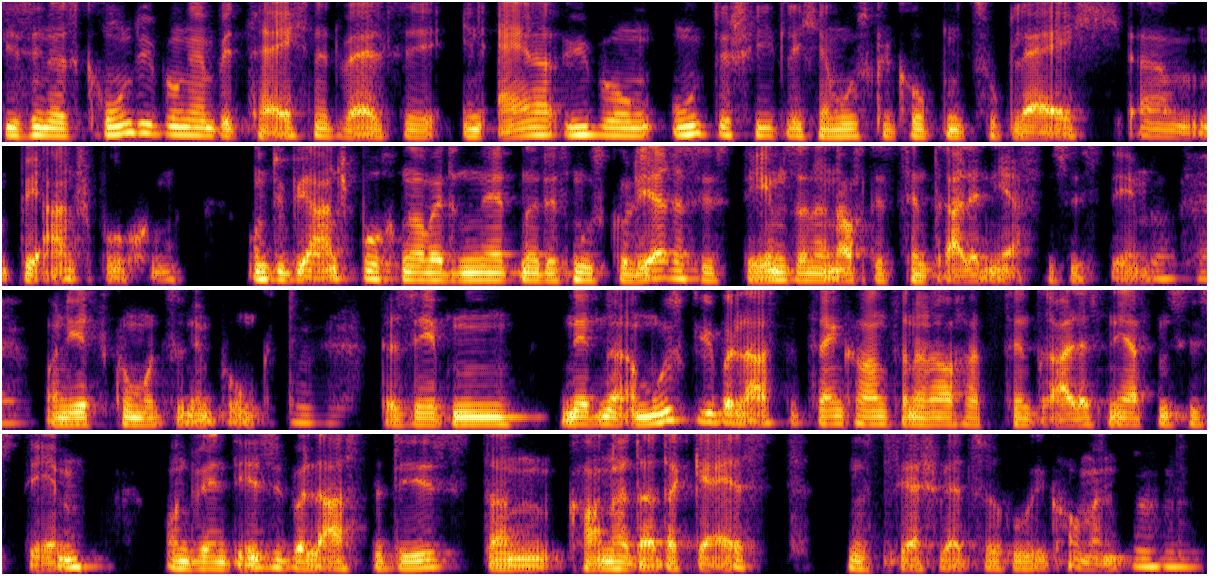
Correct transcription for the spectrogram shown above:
Die sind als Grundübungen bezeichnet, weil sie in einer Übung unterschiedliche Muskelgruppen zugleich ähm, beanspruchen. Und die beanspruchen aber dann nicht nur das muskuläre System, sondern auch das zentrale Nervensystem. Okay. Und jetzt kommen wir zu dem Punkt, dass eben nicht nur ein Muskel überlastet sein kann, sondern auch ein zentrales Nervensystem. Und wenn das überlastet ist, dann kann halt auch der Geist nur sehr schwer zur Ruhe kommen. Mhm.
